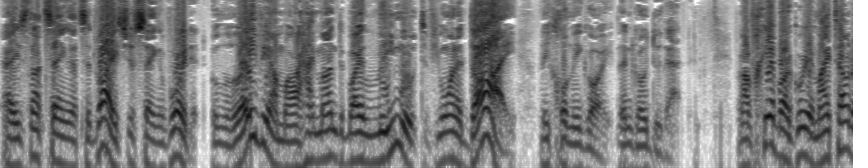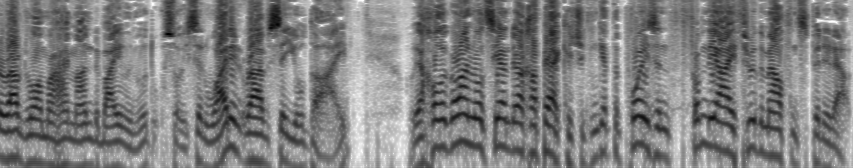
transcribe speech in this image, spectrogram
Uh, he's not saying that's advice, just saying avoid it. If you want to die, then go do that. So he said, why didn't Rav say you'll die? Because you can get the poison from the eye through the mouth and spit it out.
